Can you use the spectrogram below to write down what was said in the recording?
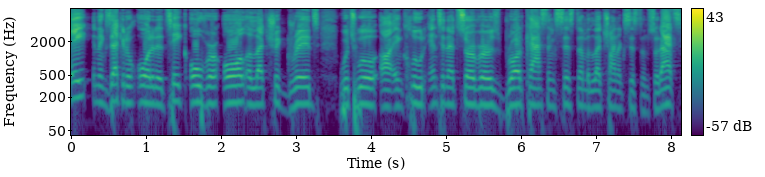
Eight, an executive order to take over all electric grids, which will uh, include internet servers, broadcasting system, electronic systems. So that's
